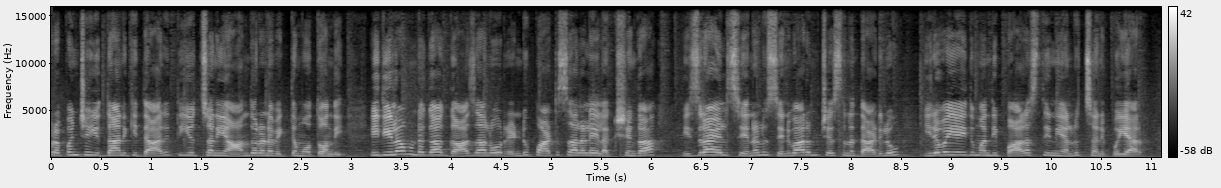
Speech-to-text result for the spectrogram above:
ప్రపంచ యుద్ధానికి దారి తీయొచ్చని ఆందోళన వ్యక్తమవుతోంది. ఇదిలా ఉండగా గాజాలో రెండు పాఠశాలలే లక్ష్యంగా ఇజ్రాయెల్ సేనలు శనివారం చేసిన దాడిలో ఇరవై ఐదు మంది పాలస్తీనియన్లు చనిపోయారు.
